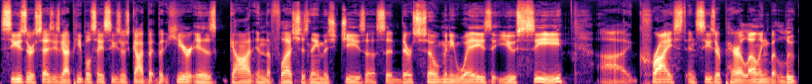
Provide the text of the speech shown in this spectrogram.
Caesar says he's God. People say Caesar's God, but but here is God in the flesh. His name is Jesus, and there's so many ways that you see uh, Christ and Caesar paralleling, but Luke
